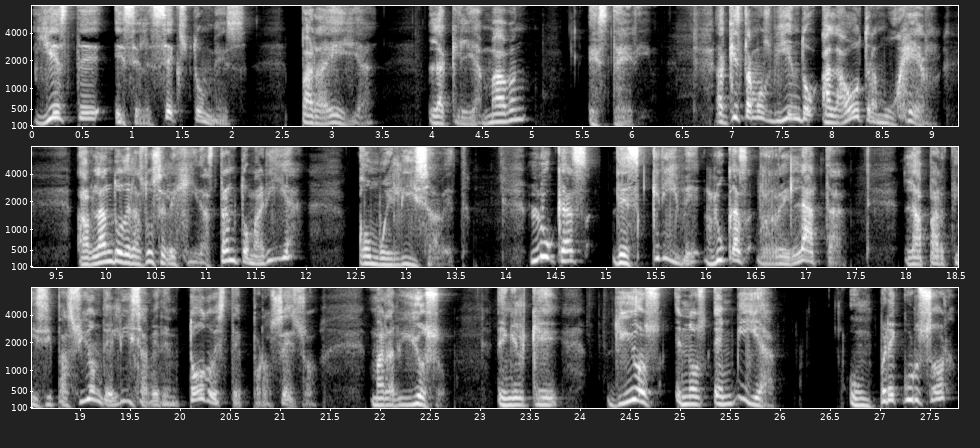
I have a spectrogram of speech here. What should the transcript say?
Y este es el sexto mes para ella, la que llamaban estéril. Aquí estamos viendo a la otra mujer hablando de las dos elegidas, tanto María como Elizabeth. Lucas describe, Lucas relata la participación de Elizabeth en todo este proceso maravilloso en el que Dios nos envía un precursor,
